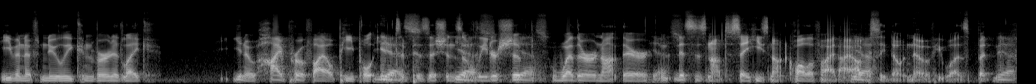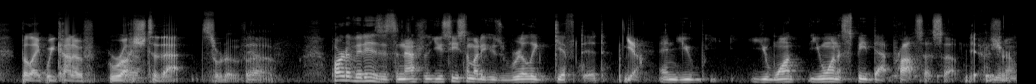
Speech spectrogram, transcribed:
even if newly converted, like you know, high profile people into positions yes, of leadership, yes. whether or not they're. Yes. This is not to say he's not qualified. I obviously don't know if he was, but Yeah. but like we kind of rush Yeah. to that sort of. Yeah. Uh, part of it is it's a natural. You see somebody who's really gifted, Yeah. and you you want you want to speed that process up. Yeah, you sure.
